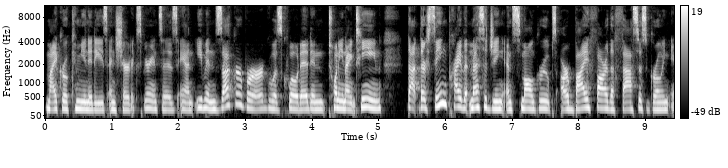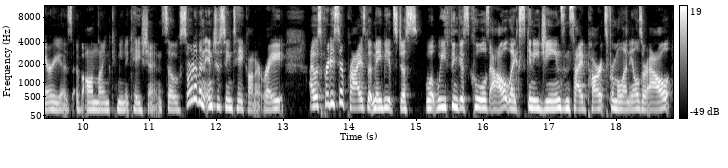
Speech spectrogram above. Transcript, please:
micro communities, and shared experiences. And even Zuckerberg was quoted in 2019 that they're seeing private messaging and small groups are by far the fastest growing areas of online communication. So sort of an interesting take on it, right? I was pretty surprised, but maybe it's just what we think is cool is out, like skinny jeans and side parts for millennials are out.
